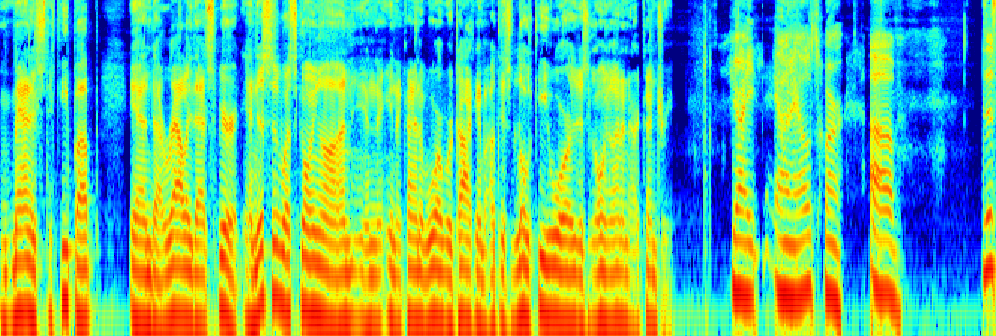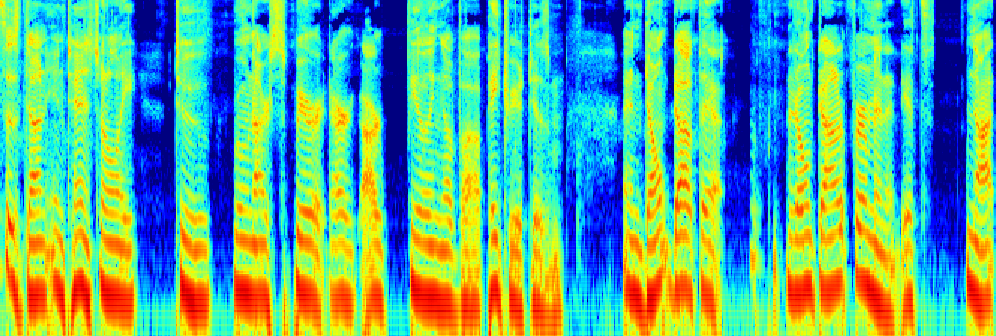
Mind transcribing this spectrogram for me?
manage to keep up and uh, rally that spirit. And this is what's going on in the, in the kind of war we're talking about, this low key war that is going on in our country. Right. And elsewhere. Um, this is done intentionally to ruin our spirit, our, our feeling of uh, patriotism. And don't doubt that. Don't doubt it for a minute. It's not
